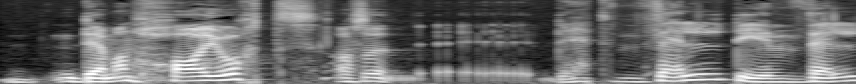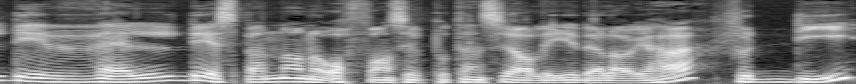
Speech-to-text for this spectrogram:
det man har gjort altså, Det er et veldig, veldig, veldig spennende offensivt potensial i det laget her. Fordi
